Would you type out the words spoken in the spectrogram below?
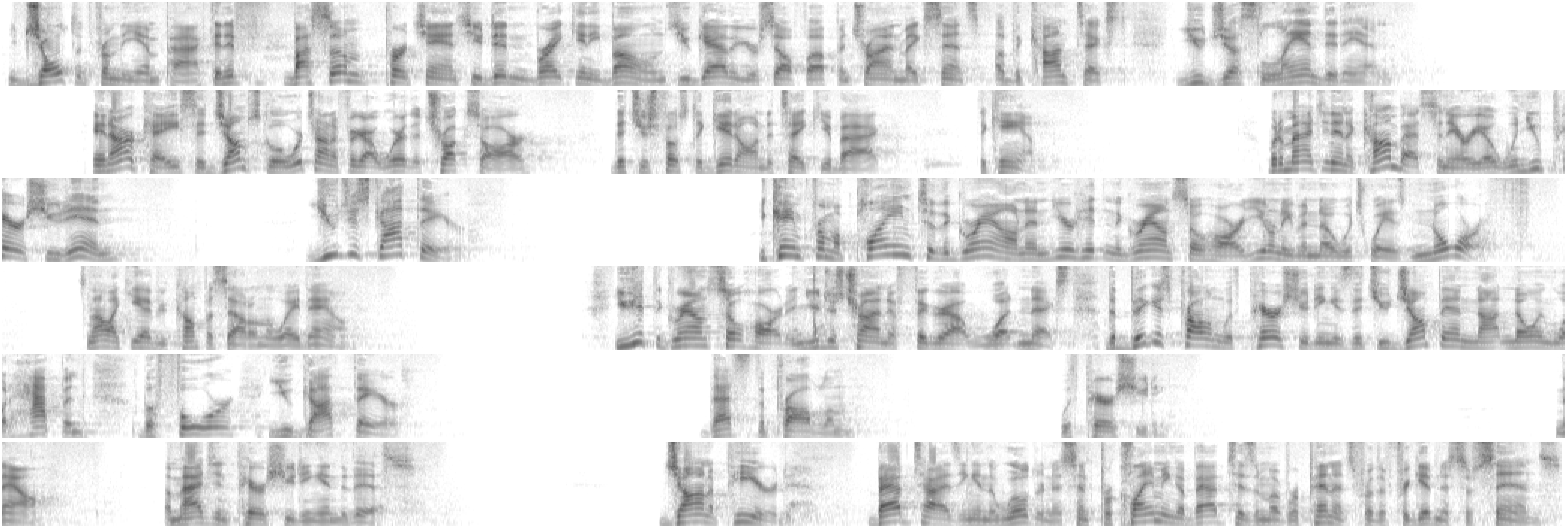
you jolted from the impact, and if by some perchance you didn't break any bones, you gather yourself up and try and make sense of the context you just landed in. In our case, at jump school, we're trying to figure out where the trucks are that you're supposed to get on to take you back to camp. But imagine in a combat scenario, when you parachute in, you just got there. You came from a plane to the ground and you're hitting the ground so hard you don't even know which way is north. It's not like you have your compass out on the way down. You hit the ground so hard and you're just trying to figure out what next. The biggest problem with parachuting is that you jump in not knowing what happened before you got there. That's the problem with parachuting. Now, imagine parachuting into this. John appeared, baptizing in the wilderness and proclaiming a baptism of repentance for the forgiveness of sins.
